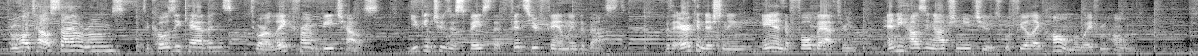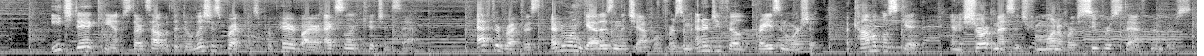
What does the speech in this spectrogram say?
From hotel style rooms to cozy cabins to our lakefront beach house, you can choose a space that fits your family the best. With air conditioning and a full bathroom, any housing option you choose will feel like home away from home. Each day at camp starts out with a delicious breakfast prepared by our excellent kitchen staff. After breakfast, everyone gathers in the chapel for some energy-filled praise and worship, a comical skit, and a short message from one of our super staff members.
